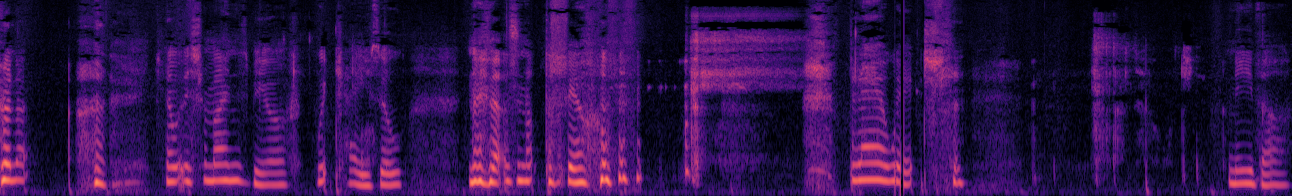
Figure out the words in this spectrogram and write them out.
Like, you know what this reminds me of? Witch Hazel. No, that's not the film. Blair Witch. Neither.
